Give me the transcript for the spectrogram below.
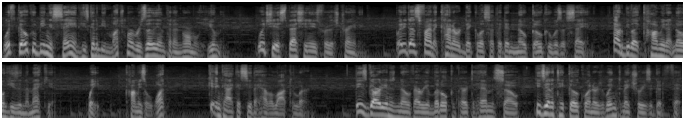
With Goku being a Saiyan, he's going to be much more resilient than a normal human, which he especially needs for this training. But he does find it kind of ridiculous that they didn't know Goku was a Saiyan. That would be like Kami not knowing he's a Namekian. Wait, Kami's a what? King Kai could see they have a lot to learn. These Guardians know very little compared to him, so he's going to take Goku under his wing to make sure he's a good fit.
